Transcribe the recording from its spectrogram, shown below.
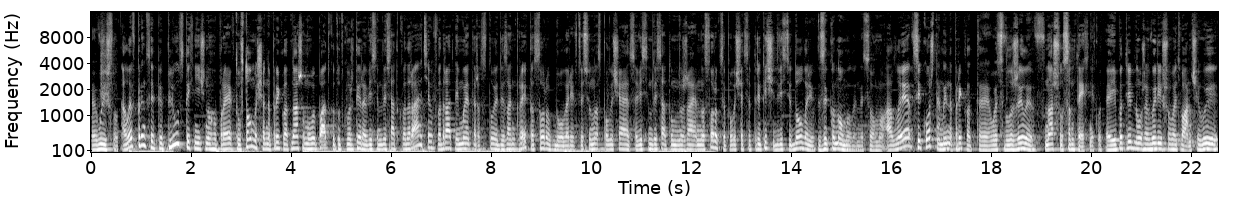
вийшло. Але в принципі, плюс технічного проекту в тому, що, наприклад, в нашому випадку тут квартира 80 квадратів, квадратний метр стоїть дизайн проекту 40 доларів. Тобто у нас виходить 80 умножаємо на 40, це виходить 3200 доларів. Зекономили на цьому. Але ці кошти ми, наприклад, е, ось вложили в нашу сантехніку. Е, І потрібно вже вирішувати вам, чи ви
